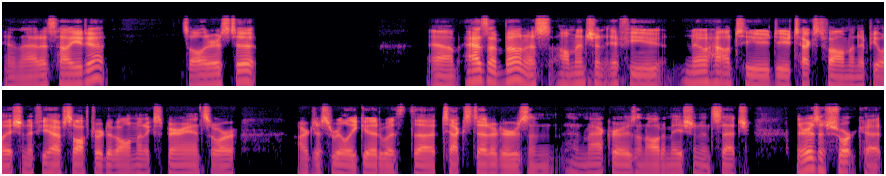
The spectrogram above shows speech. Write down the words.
And that is how you do it. That's all there is to it. Um, as a bonus, I'll mention if you know how to do text file manipulation, if you have software development experience or are just really good with uh, text editors and, and macros and automation and such, there is a shortcut.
